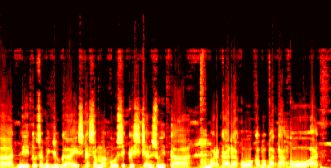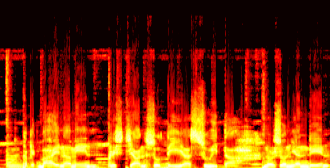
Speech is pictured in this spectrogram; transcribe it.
At dito sa video guys, kasama ko si Christian Suita, barkada ko, kababata ko at kapitbahay namin, Christian Sotia Suita. Norsonian din,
